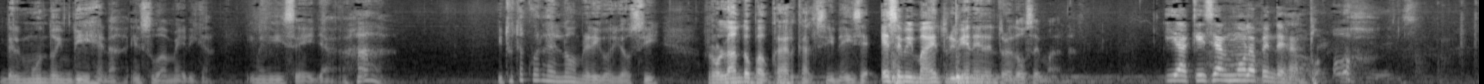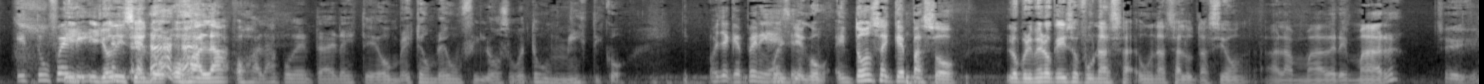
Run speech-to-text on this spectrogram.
del mundo indígena en Sudamérica. Y me dice ella, ajá. ¿Y tú te acuerdas del nombre? Digo yo, sí. Rolando Paucar Calcine. Dice, ese es mi maestro y viene dentro de dos semanas. Y aquí se armó la pendeja. Y tú Y, feliz. y yo diciendo, ojalá, ojalá poder traer a este hombre. Este hombre es un filósofo, esto es un místico. Oye, qué experiencia. Pues llegó. Entonces, ¿qué pasó? Lo primero que hizo fue una, una salutación a la Madre Mar. Sí.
